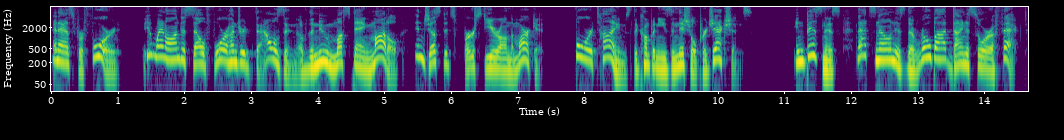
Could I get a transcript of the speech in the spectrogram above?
And as for Ford, it went on to sell 400,000 of the new Mustang model in just its first year on the market four times the company's initial projections. In business, that's known as the robot dinosaur effect,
